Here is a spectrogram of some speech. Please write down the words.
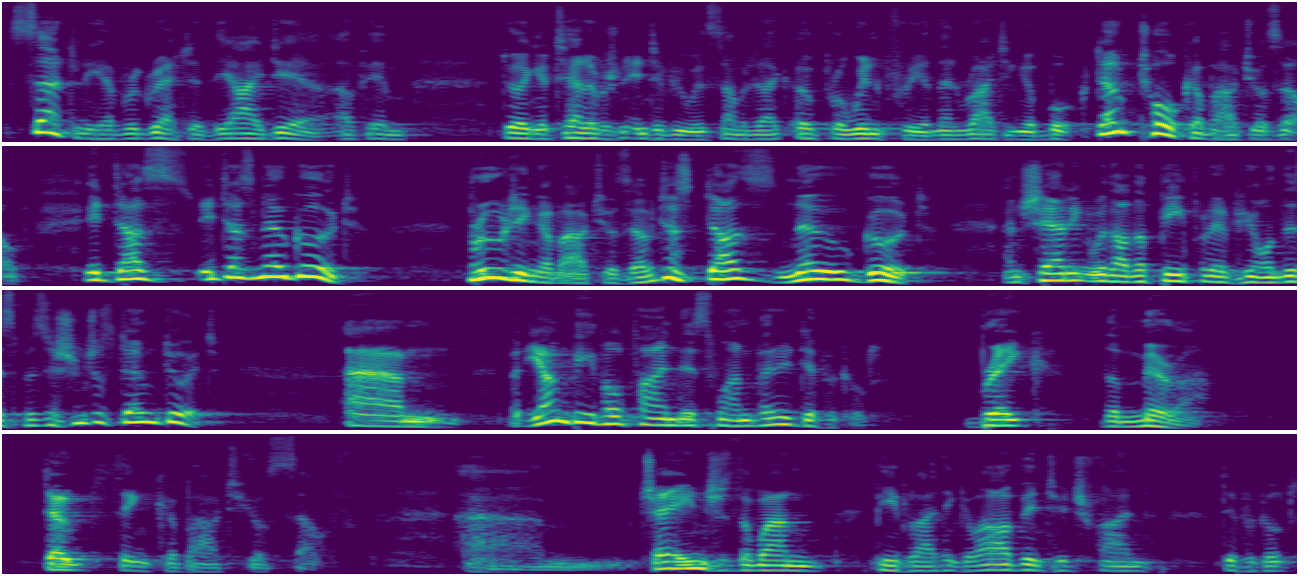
certainly have regretted the idea of him doing a television interview with somebody like Oprah Winfrey and then writing a book. Don't talk about yourself. It does, it does no good. Brooding about yourself just does no good. And sharing it with other people, if you're in this position, just don't do it. Um, but young people find this one very difficult. Break the mirror. Don't think about yourself. Um, change is the one people I think of our vintage find difficult.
